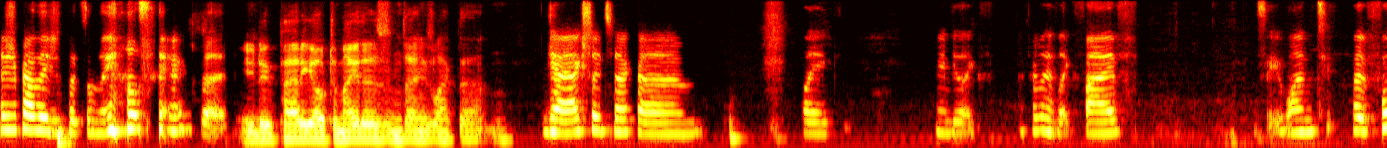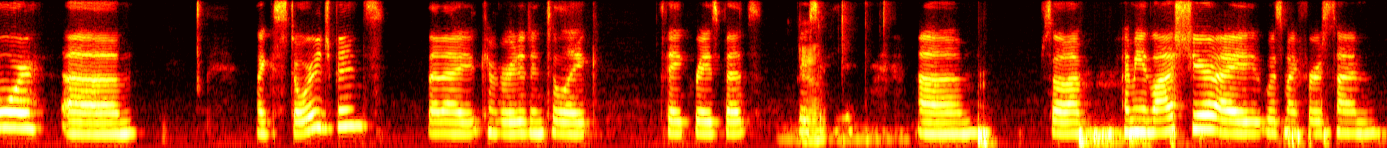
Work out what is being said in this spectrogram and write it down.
I should probably just put something else there, but. You do patio tomatoes and things like that. Yeah, I actually took um, like maybe like I probably have like five. Let's see, one, two, uh, four, um, like storage bins that I converted into like fake raised beds, basically. Yeah. Um, so I'm, I mean, last year I was my first time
